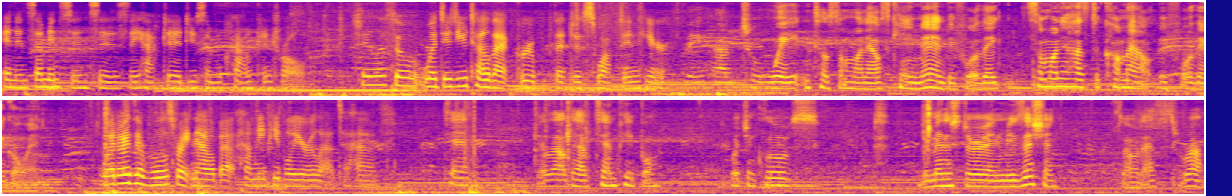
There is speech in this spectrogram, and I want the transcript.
and in some instances, they have to do some crowd control. Shayla, so what did you tell that group that just walked in here? They had to wait until someone else came in before they, someone has to come out before they go in. What are the rules right now about how many people you're allowed to have? 10. You're allowed to have 10 people, which includes the minister and musician. So that's rough.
